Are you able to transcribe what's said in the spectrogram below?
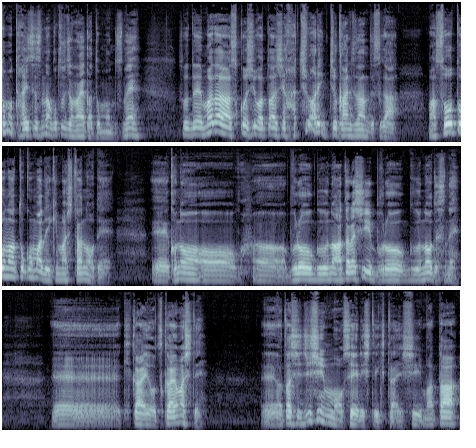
最も大切なことじゃないかと思うんですね。それでまだ少し私8割っていう感じなんですが、まあ、相当なとこまで行きましたので、えー、このブログの新しいブログのですね、えー、機会を使いまして、えー、私自身も整理していきたいしまた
